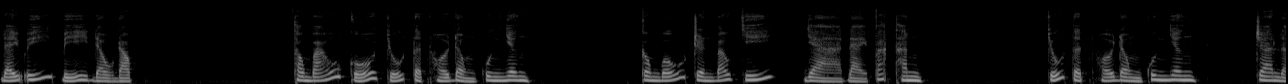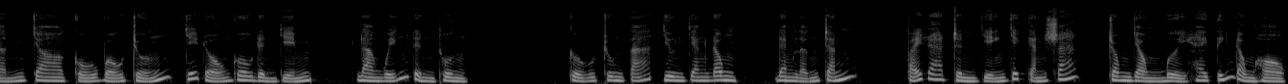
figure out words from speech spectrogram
đại úy bị đầu độc. Thông báo của Chủ tịch Hội đồng Quân nhân công bố trên báo chí và đài phát thanh. Chủ tịch Hội đồng Quân nhân ra lệnh cho cựu bộ trưởng chế độ Ngô Đình Diệm là Nguyễn Đình Thuần. Cựu trung tá Dương Giang Đông đang lẩn tránh, phải ra trình diện với cảnh sát trong vòng 12 tiếng đồng hồ.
